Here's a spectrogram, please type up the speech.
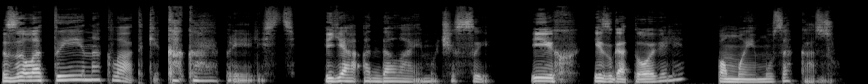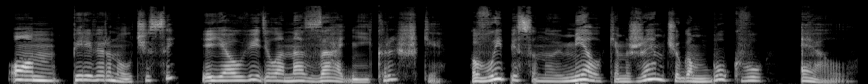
золотые накладки. Какая прелесть! Я отдала ему часы. Их изготовили по моему заказу. Он перевернул часы, и я увидела на задней крышке выписанную мелким жемчугом букву «Л».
